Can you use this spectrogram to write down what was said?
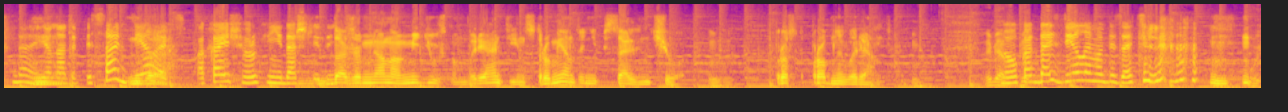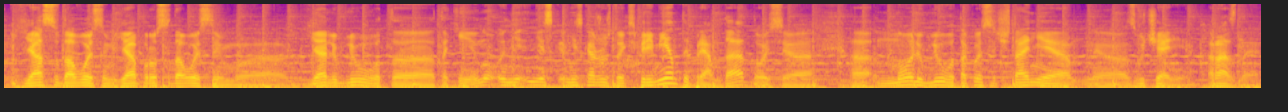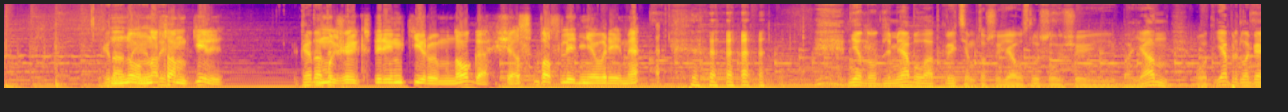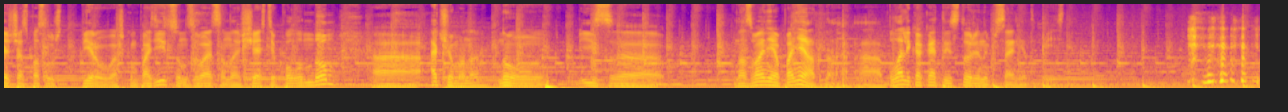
Да, ее надо писать, Да. делать, пока еще руки не дошли до нее. Даже она в медюшном варианте, инструменты не писали, ничего. Мгм. Просто пробный вариант. Ребят, Ну, пе- когда сделаем обязательно. Я с удовольствием, я просто с удовольствием. э, Я люблю вот э, такие, ну, не, не не скажу, что эксперименты прям, да, то есть, э, э, но люблю вот такое сочетание э, звучания разное. Когда ну, ты- на ты- самом деле, когда мы ты- же экспериментируем много сейчас в последнее время. Не, ну для меня было открытием то, что я услышал еще и баян. Вот я предлагаю сейчас послушать первую вашу композицию. Называется она «Счастье полон дом». А, о чем она? Ну, из э, названия понятно. А была ли какая-то история написания этой песни?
